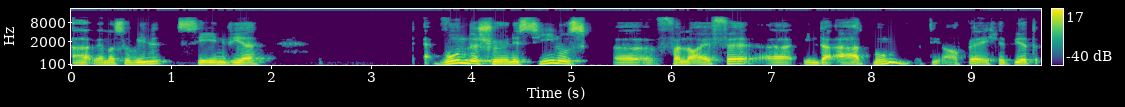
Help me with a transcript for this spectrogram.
äh, wenn man so will, sehen wir wunderschöne Sinusverläufe äh, in der Atmung, die auch berechnet wird,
